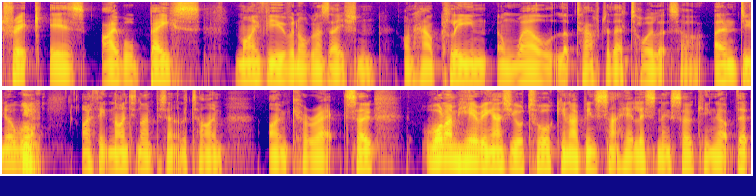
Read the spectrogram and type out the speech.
trick is I will base my view of an organization on how clean and well looked after their toilets are. And do you know what? Yeah. I think 99% of the time I'm correct. So what I'm hearing as you're talking, I've been sat here listening, soaking up that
